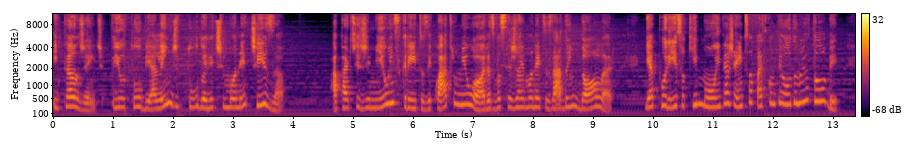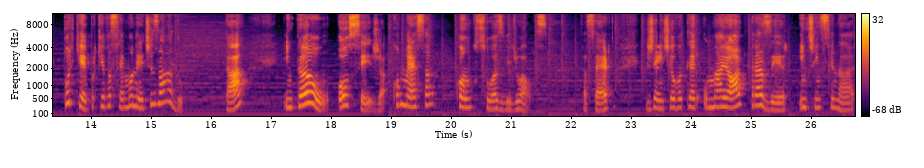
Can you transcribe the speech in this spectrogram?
Então, gente, o YouTube, além de tudo, ele te monetiza. A partir de mil inscritos e 4 mil horas, você já é monetizado em dólar. E é por isso que muita gente só faz conteúdo no YouTube. Por quê? Porque você é monetizado, tá? Então, ou seja, começa com suas videoaulas, tá certo? Gente, eu vou ter o maior prazer em te ensinar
